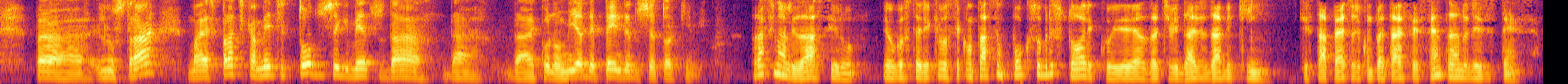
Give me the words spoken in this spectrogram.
ilustrar, mas praticamente todos os segmentos da, da, da economia dependem do setor químico. Para finalizar, Ciro, eu gostaria que você contasse um pouco sobre o histórico e as atividades da Abiquim, que está perto de completar 60 anos de existência.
